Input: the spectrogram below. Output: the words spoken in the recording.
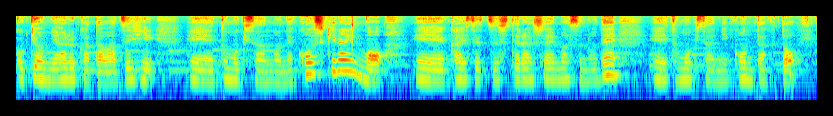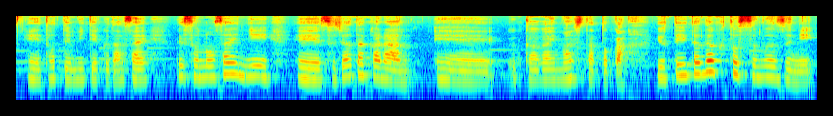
ご興味ある方はぜひ、えー、ともきさんのね公式 LINE も、えー、開設してらっしゃいますので、ともきさんにコンタクト、えー、取ってみてくださいでその際に、えー、スジャタから、えー、伺いましたとか言っていただくとスムーズに、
